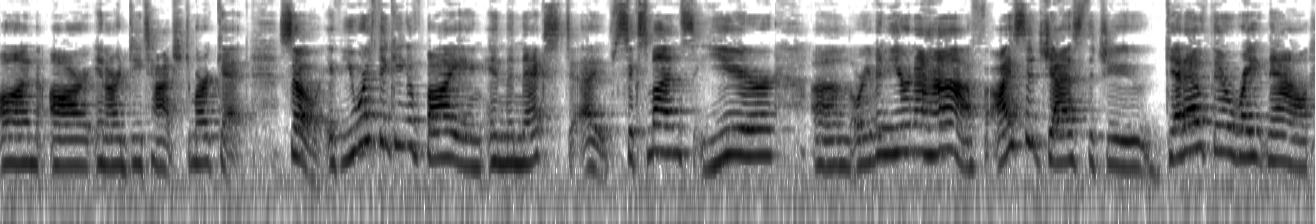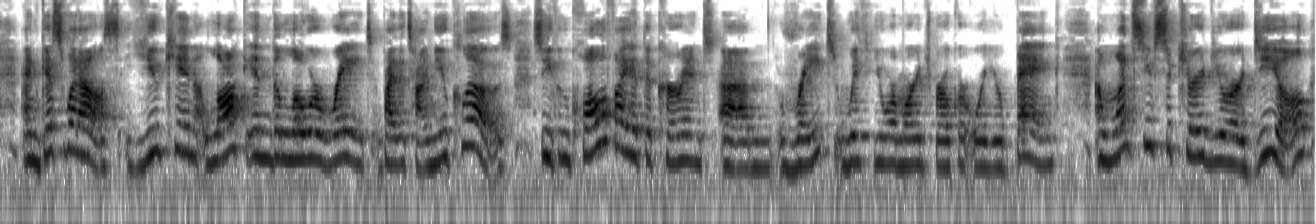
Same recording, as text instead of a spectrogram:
on our in our detached market. So if you are thinking of buying in the next uh, six months, year, um, or even year and a half, I suggest that you get out there right now. And guess what else? You can lock in the lower rate by the time you close. So you can qualify at the current um, rate with your mortgage broker or your bank. And once you've secured your deal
